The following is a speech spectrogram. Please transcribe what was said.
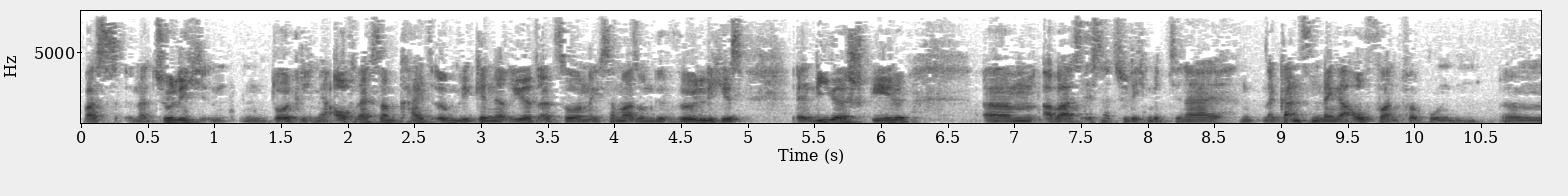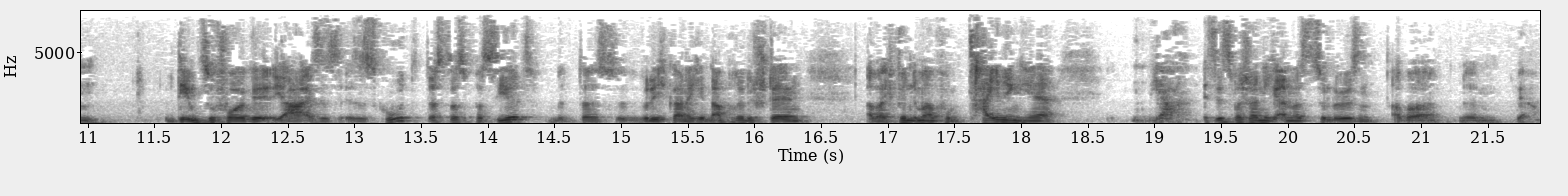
was natürlich deutlich mehr Aufmerksamkeit irgendwie generiert als so ein, ich sag mal, so ein gewöhnliches äh, Ligaspiel. Ähm, aber es ist natürlich mit einer, einer ganzen Menge Aufwand verbunden. Ähm, demzufolge, ja, es ist, es ist gut, dass das passiert. Das würde ich gar nicht in Abrede stellen. Aber ich finde immer vom Timing her, ja, es ist wahrscheinlich anders zu lösen. Aber ähm, ja,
